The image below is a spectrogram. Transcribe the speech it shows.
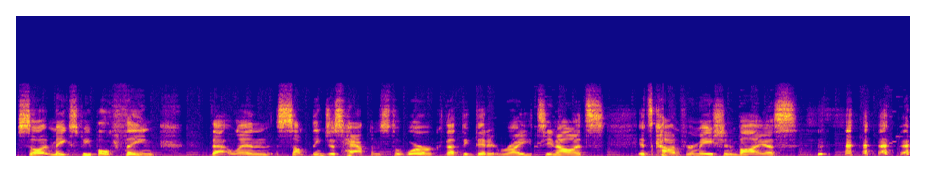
So it makes people think that when something just happens to work, that they did it right. You know, it's it's confirmation bias. uh,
